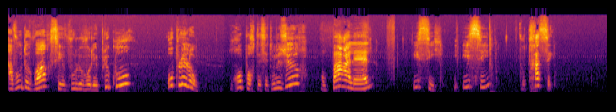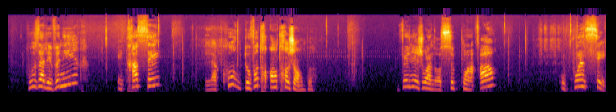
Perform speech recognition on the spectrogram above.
À vous de voir si vous le voulez plus court ou plus long. Reportez cette mesure en parallèle ici. Ici, vous tracez. Vous allez venir et tracer la courbe de votre entrejambe. Venez joindre ce point A au point C.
